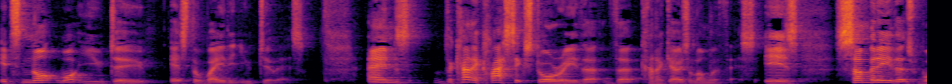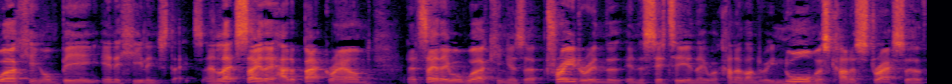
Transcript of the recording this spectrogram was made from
It's Not What You Do, It's the Way That You Do It. And the kind of classic story that, that kind of goes along with this is somebody that's working on being in a healing state. And let's say they had a background, let's say they were working as a trader in the, in the city and they were kind of under enormous kind of stress of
